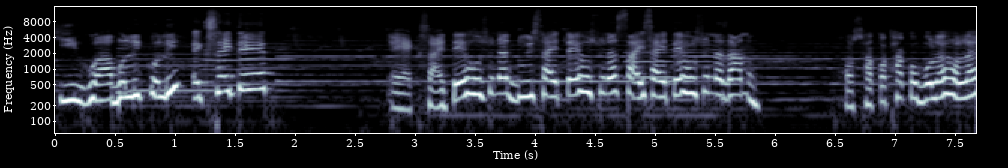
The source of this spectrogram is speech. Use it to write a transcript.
কি হোৱা বুলি কলি? এক্সাইটেড এক চাইতে হৈছো নে দুই চাইতে হৈছো নে চাৰি চাইতে হৈছো নাজানো সঁচা কথা ক'বলৈ হ'লে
